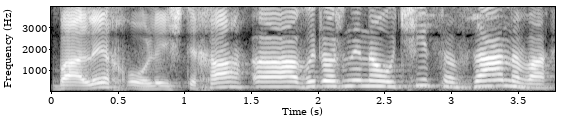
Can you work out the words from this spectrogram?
Вы должны научиться заново,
